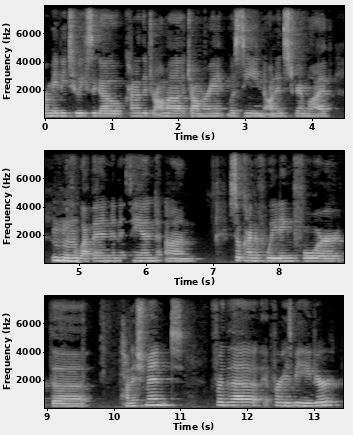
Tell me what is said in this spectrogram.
or maybe two weeks ago, kind of the drama Ja Morant was seen on Instagram Live mm-hmm. with a weapon in his hand. Um, so kind of waiting for the punishment for the for his behavior.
